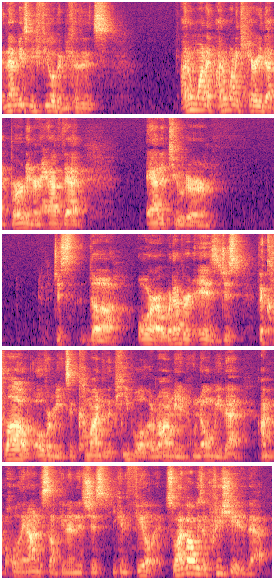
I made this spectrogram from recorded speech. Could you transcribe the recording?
And that makes me feel good because it's, I don't want to, I don't want to carry that burden or have that attitude or just the aura or whatever it is, just the cloud over me to come onto the people around me and who know me that I'm holding on to something and it's just you can feel it. So I've always appreciated that.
